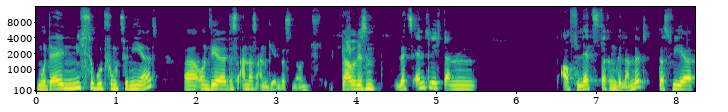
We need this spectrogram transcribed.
Modell nicht so gut funktioniert äh, und wir das anders angehen müssen. Und ich glaube, wir sind letztendlich dann auf letzterem gelandet, dass wir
